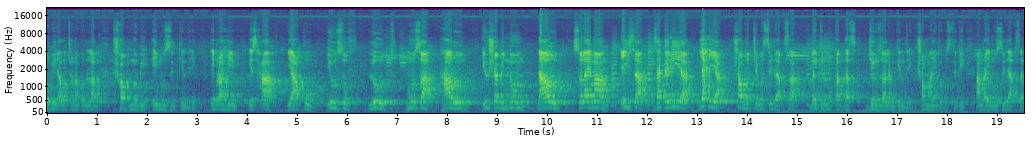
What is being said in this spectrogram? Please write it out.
নবীর আলোচনা করলাম, সব নবী এই মসজিদ কেন্দ্রিক। ইব্রাহিম, ইসহাক, ইয়াকুব, ইউসুফ, লুত, মুসা, হারুন ইউসাবিন নুন দাউদ, সুলাইমান, ঈসা, জাকারিয়া ইয়াহিয়া সব হচ্ছে মসজিদে আকসা, বাইতুল মুকাদ্দাস, জেরুজালেম কেন্দ্রিক। সম্মানিত উপস্থিতি, আমরা এই মসজিদে আকসার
